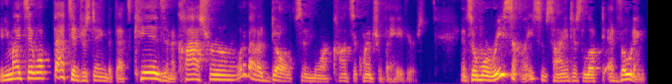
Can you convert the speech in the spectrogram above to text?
And you might say, well, that's interesting, but that's kids in a classroom. What about adults and more consequential behaviors? And so more recently, some scientists looked at voting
